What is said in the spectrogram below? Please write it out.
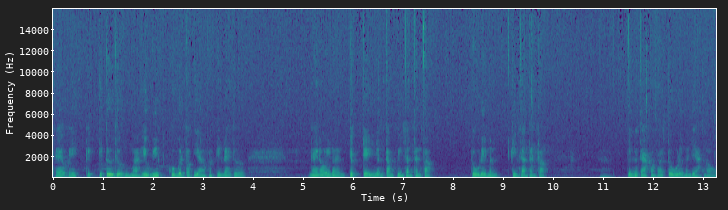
theo cái cái cái tư tưởng mà hiểu biết của bên Phật giáo phát triển đại thừa. Ngay nói là trực chỉ nhân tâm kiến tánh thành Phật tu để mình kiến tánh thành Phật. À, chứ người ta không phải tu để mình giác ngộ.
